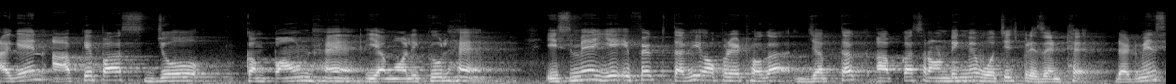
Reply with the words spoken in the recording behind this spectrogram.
अगेन आपके पास जो कंपाउंड हैं या मॉलिक्यूल हैं इसमें ये इफ़ेक्ट तभी ऑपरेट होगा जब तक आपका सराउंडिंग में वो चीज़ प्रेजेंट है। डैट मीन्स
